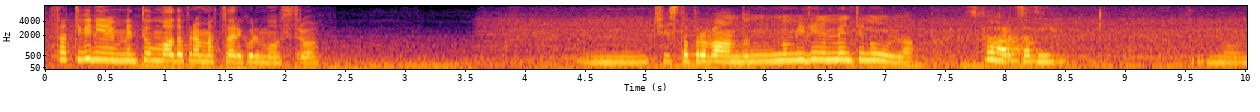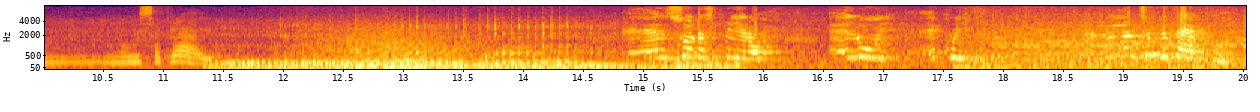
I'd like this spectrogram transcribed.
fatti venire in mente un modo per ammazzare quel mostro. Mm, ci sto provando, non mi viene in mente nulla. Sforzati. Non, non saprei. È il suo respiro. È lui. È qui. Non c'è più tempo.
